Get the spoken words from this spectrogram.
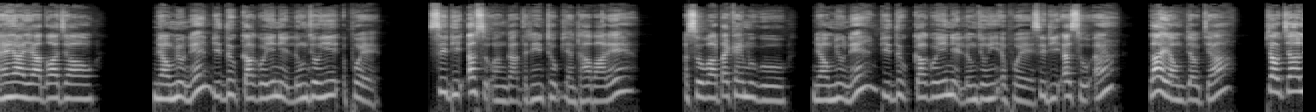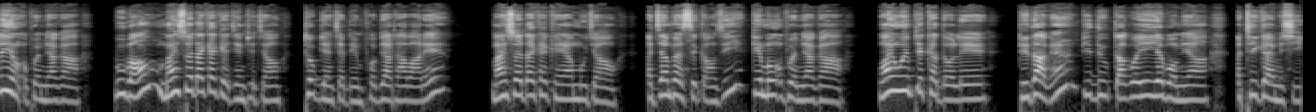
ဒဏ်ရာရသွားကြောင်းမြောင်မြို့နယ်ပြည်သူ့ကာကွယ်ရေးနှင့်လုံခြုံရေးအဖွဲ့ CDFSON ကသတင်းထုတ်ပြန်ထားပါတယ်။အဆိုပါတိုက်ခိုက်မှုကိုမြောင်မြို့နယ်ပြည်သူ့ကာကွယ်ရေးနှင့်လုံခြုံရေးအဖွဲ့ CDSON လာရောင်ပျောက်ကြားပျောက်ကြားလေးရုံအဖွဲ့များကပူပေါင်းမိုင်းဆွဲတိုက်ခိုက်ခဲ့ခြင်းဖြစ်ကြောင်းထုတ်ပြန်ချက်တင်ဖော်ပြထားပါတယ်။မိုင်းဆွဲတိုက်ခိုက်ခံရမှုကြောင့်အကြမ်းဖက်စစ်ကောင်စီကင်းဘုံအဖွဲ့များကဝိုင်းဝန်းပစ်ခတ်တော်လဲဒေသခံပြည်သူ့ကာကွယ်ရေးရဲဘော်များအထိကိမရှိ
